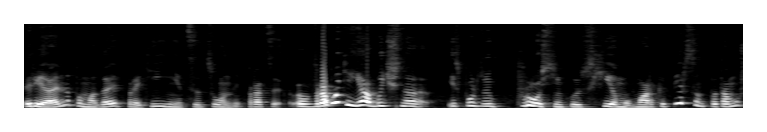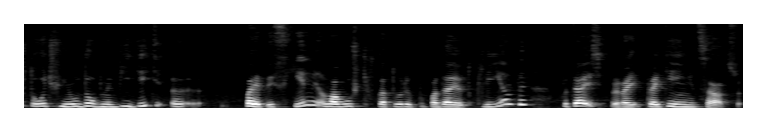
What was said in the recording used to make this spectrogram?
реально помогает пройти инициационный процесс. В работе я обычно использую простенькую схему Марка Пирсон, потому что очень удобно видеть э, по этой схеме ловушки, в которые попадают клиенты, пытаясь пройти инициацию.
